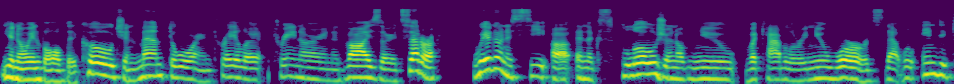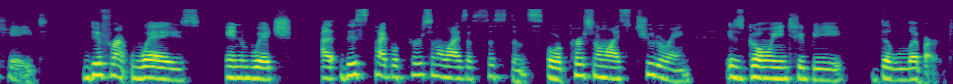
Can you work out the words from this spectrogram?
you know, involved a coach and mentor and trailer, trainer and advisor, et cetera. We're going to see uh, an explosion of new vocabulary, new words that will indicate different ways in which uh, this type of personalized assistance or personalized tutoring is going to be delivered.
